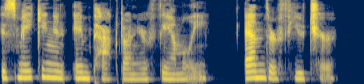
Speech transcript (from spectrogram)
is making an impact on your family and their future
